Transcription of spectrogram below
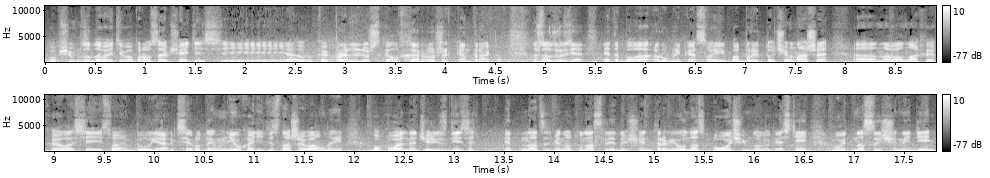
В общем, задавайте вопросы, общайтесь. И я, как правильно Леша сказал, хороших контрактов. Ну что ж, друзья, это была рубрика «Свои бобры точим наши» на волнах Эхо Лосей. С вами был я, Алексей Рудым. Не уходите с нашей волны. Буквально через 10-15 минут у нас следующее интервью. У нас очень много гостей. Будет насыщенный день,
